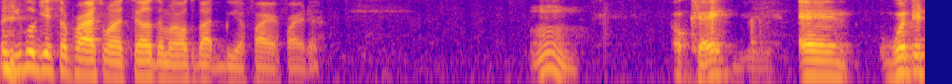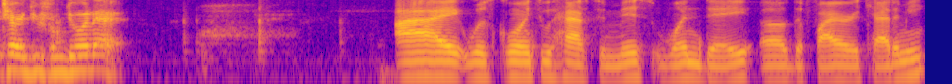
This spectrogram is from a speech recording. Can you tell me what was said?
People get surprised when I tell them I was about to be a firefighter. Mm. Okay. And what deterred you from doing that? I was going to have to miss one day of the fire academy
